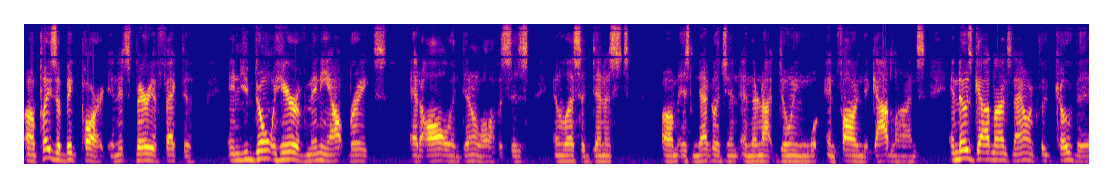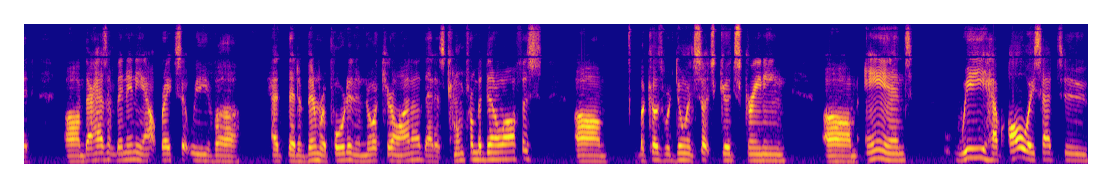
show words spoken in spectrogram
uh, plays a big part, and it's very effective. And you don't hear of many outbreaks at all in dental offices unless a dentist um, is negligent and they're not doing and following the guidelines. And those guidelines now include COVID. Um, there hasn't been any outbreaks that we've uh, had that have been reported in North Carolina that has come from a dental office um, because we're doing such good screening. Um, and we have always had to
